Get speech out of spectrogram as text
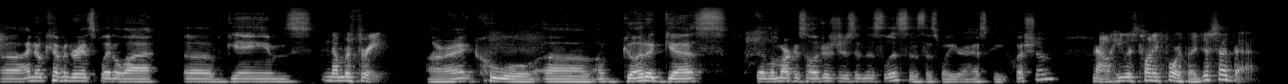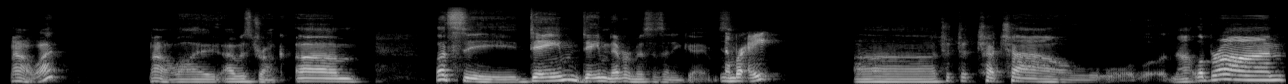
Uh, I know Kevin Durant's played a lot of games. Number three. All right, cool. Um, I'm gonna guess that Lamarcus Aldridge is in this list since that's why you're asking the question. No, he was 24th. I just said that. Oh, what? Oh, well, I, I was drunk. Um, let's see. Dame. Dame never misses any games. Number eight. Uh, cha cha cha Not LeBron.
